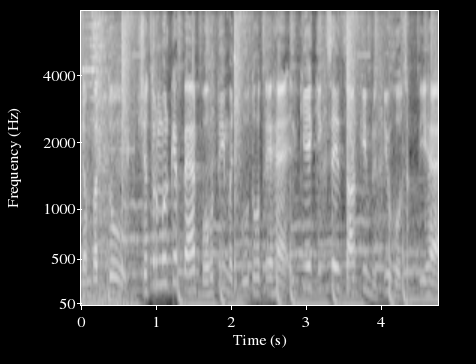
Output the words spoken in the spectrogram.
नंबर दो शत्रुमुर्ग के पैर बहुत ही मज़बूत होते हैं। इनकी एक किक से इंसान की मृत्यु हो सकती है।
